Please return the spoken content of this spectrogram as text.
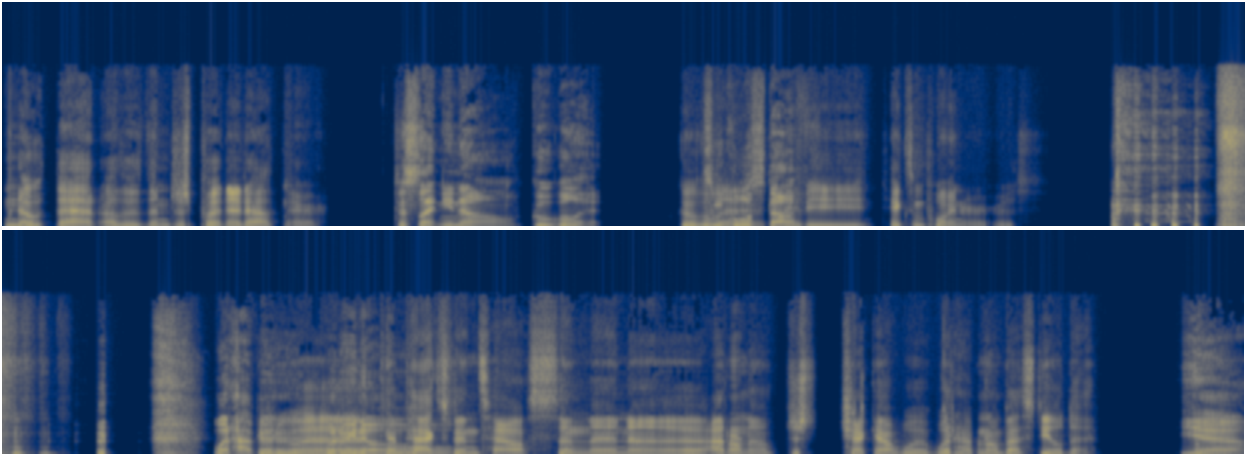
note that other than just putting it out there. Just letting you know. Google it. Google Some it. cool stuff. Maybe take some pointers. What Go happened? to uh, what do we know? Ken Paxton's house, and then uh, I don't know. Just check out what what happened on Bastille Day. Yeah.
